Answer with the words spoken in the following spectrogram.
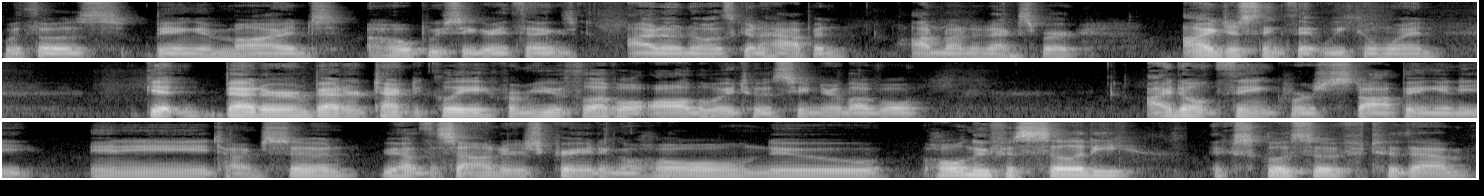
with those being in mind. I hope we see great things. I don't know what's going to happen. I'm not an expert. I just think that we can win. Get better and better technically from youth level all the way to a senior level. I don't think we're stopping any anytime soon. You have the Sounders creating a whole new whole new facility exclusive to them.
